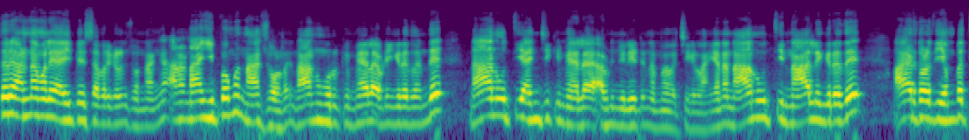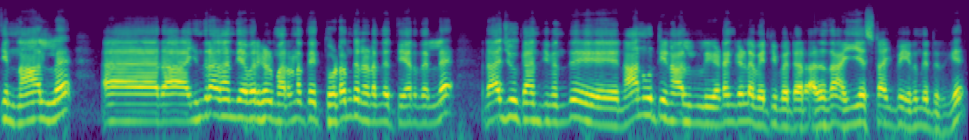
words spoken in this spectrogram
திரு அண்ணாமலை ஐபிஎஸ் அவர்களும் சொன்னாங்க. ஆனால் நான் இப்பவும் நான் சொல்கிறேன் நானூறுக்கு மேலே அப்படிங்கிறது வந்து நானூற்றி அஞ்சுக்கு மேலே அப்படின்னு சொல்லிட்டு நம்ம வச்சுக்கலாம். ஏன்னா நானூற்றி நாலுங்கிறது ஆயிரத்தி தொள்ளாயிரத்தி எண்பத்தி நாலில் இந்திரா காந்தி அவர்கள் மரணத்தை தொடர்ந்து நடந்த தேர்தலில் ராஜீவ் காந்தி வந்து நானூற்றி நாலு இடங்களில் வெற்றி பெற்றார். அதுதான் ஹையஸ்டாக இப்போ இருந்துகிட்டு இருக்கு.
